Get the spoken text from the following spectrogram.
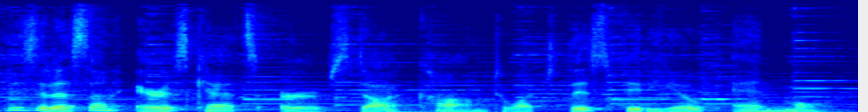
Visit us on arizkattsherbs.com to watch this video and more.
